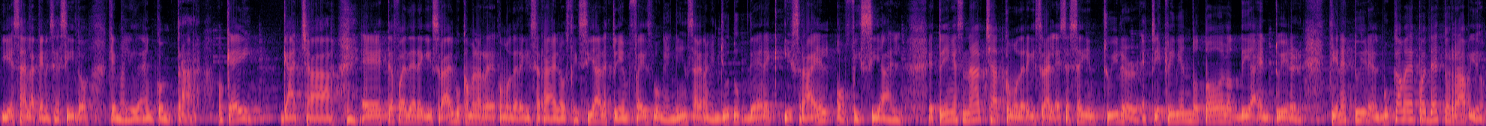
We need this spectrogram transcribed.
Y esa es la que necesito que me ayude a encontrar, ¿ok? Gacha. Este fue Derek Israel. Búscame en las redes como Derek Israel Oficial. Estoy en Facebook, en Instagram, en YouTube, Derek Israel Oficial. Estoy en Snapchat como Derek Israel SC en Twitter. Estoy escribiendo todos los días en Twitter. Tienes Twitter, búscame después de esto rápido.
